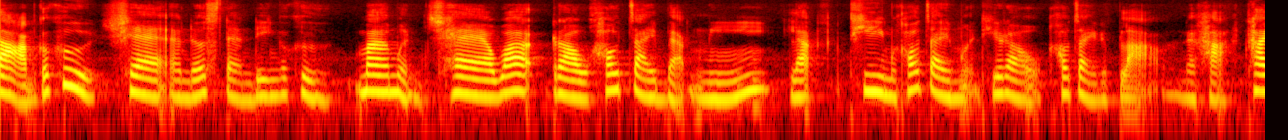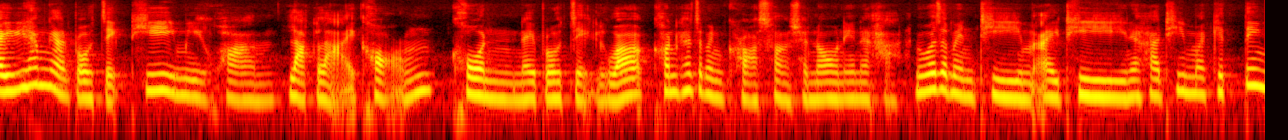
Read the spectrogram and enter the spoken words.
3 ก็คือ share understanding ก็คือ มาเหมือนแชร์ว่าเราเข้าใจแบบนี้ และทีมเข้าใจเหมือนที่เราเข้าใจหรือเปล่านะคะ ใครที่ทำงานโปรเจกต์ที่มีความหลากหลายของคนในโปรเจกต์หรือว่าค่อนข้างจะเป็น cross functional เนี่ยนะคะ ไม่ว่าจะเป็นทีม IT นะคะทีม marketing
